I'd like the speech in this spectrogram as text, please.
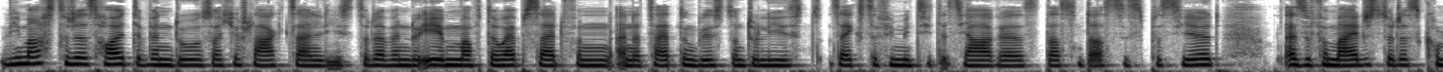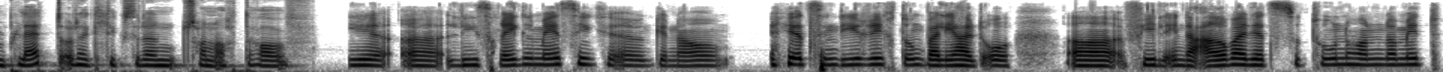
wie machst du das heute, wenn du solche Schlagzeilen liest oder wenn du eben auf der Website von einer Zeitung bist und du liest sechster Femizid des Jahres, das und das ist passiert? Also vermeidest du das komplett oder klickst du dann schon auch drauf? Ich äh, lies regelmäßig äh, genau jetzt in die Richtung, weil ich halt auch äh, viel in der Arbeit jetzt zu tun habe damit.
